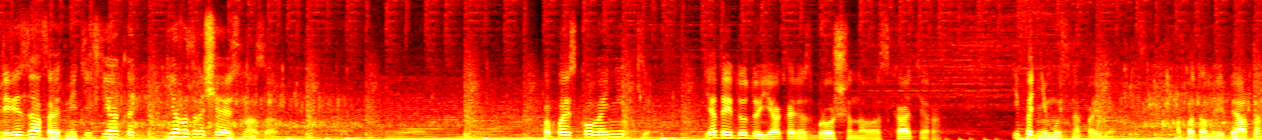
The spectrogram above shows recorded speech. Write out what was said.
Привязав и отметив якорь, я возвращаюсь назад. По поисковой нитке я дойду до якоря сброшенного с катера и поднимусь на поверхность. А потом ребята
